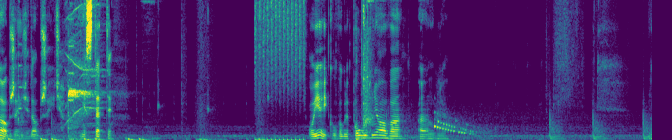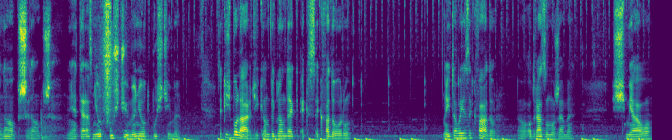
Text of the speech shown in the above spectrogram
Dobrze idzie, dobrze idzie. Niestety. Ojejku, w ogóle południowa Anglia. No dobrze, dobrze. Nie, teraz nie odpuścimy, nie odpuścimy. To jakiś bolardzik, on wygląda jak z Ekwadoru. No i to jest Ekwador. To od razu możemy śmiało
